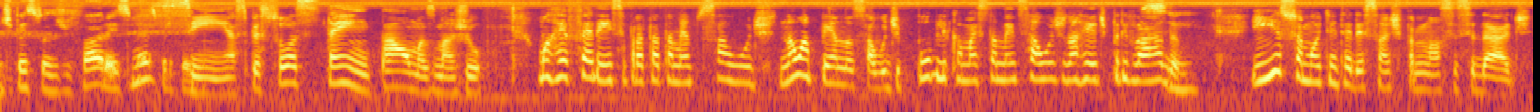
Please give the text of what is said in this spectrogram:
de pessoas de fora, é isso mesmo? Prefeito? Sim, as pessoas têm, Palmas, Maju, uma referência para tratamento de saúde. Não apenas saúde pública, mas também de saúde na rede privada. Sim. E isso é muito interessante para a nossa cidade.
